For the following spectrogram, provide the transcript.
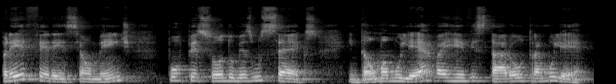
preferencialmente por pessoa do mesmo sexo. Então, uma mulher vai revistar outra mulher.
